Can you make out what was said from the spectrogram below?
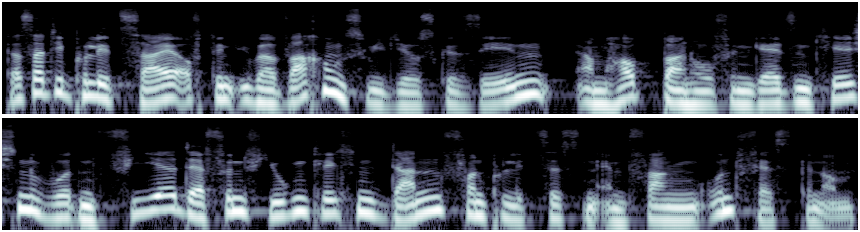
Das hat die Polizei auf den Überwachungsvideos gesehen. Am Hauptbahnhof in Gelsenkirchen wurden vier der fünf Jugendlichen dann von Polizisten empfangen und festgenommen.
